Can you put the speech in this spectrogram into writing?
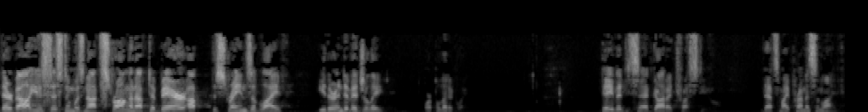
Their value system was not strong enough to bear up the strains of life, either individually or politically. David said, God, I trust you. That's my premise in life.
